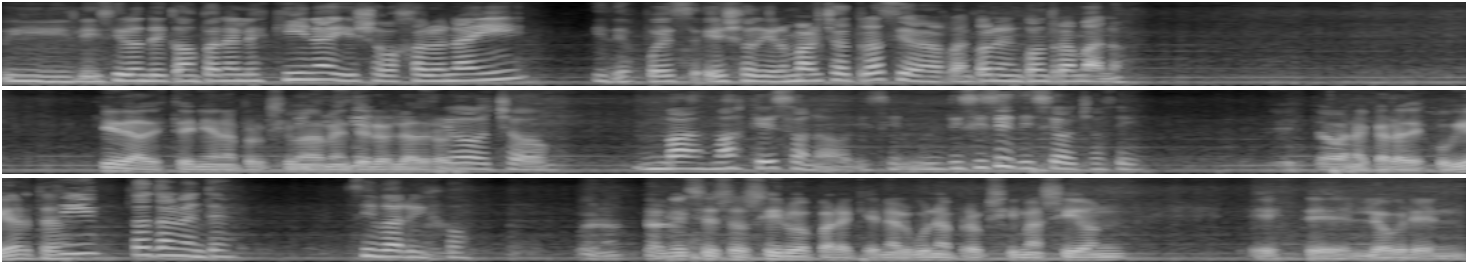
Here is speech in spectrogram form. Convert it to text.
Y le hicieron de campana en la esquina y ellos bajaron ahí y después ellos dieron marcha atrás y arrancaron en contramano. ¿Qué edades tenían aproximadamente 17, los ladrones? 18. Más, más que eso no, 16, 18, sí. ¿Estaban a cara descubierta? Sí, totalmente. Sin barbijo. Bueno, tal vez eso sirva para que en alguna aproximación este, logren,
